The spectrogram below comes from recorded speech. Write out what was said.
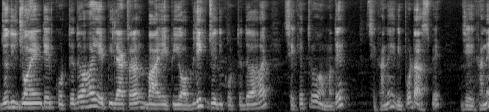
যদি জয়েন্টের করতে দেওয়া হয় এপি ল্যাটারাল বা এপি অবলিক যদি করতে দেওয়া হয়, সেক্ষেত্রেও আমাদের সেখানে রিপোর্ট আসবে যে এখানে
